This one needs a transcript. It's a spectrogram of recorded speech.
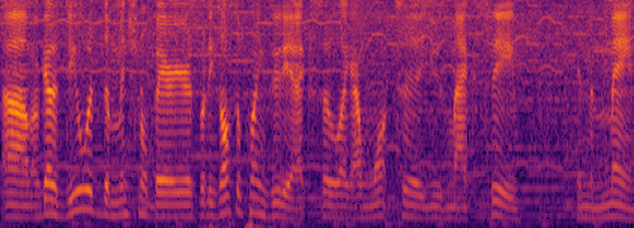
um, I've got to deal with dimensional barriers, but he's also playing Zodiacs, so like I want to use Max C in the main.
